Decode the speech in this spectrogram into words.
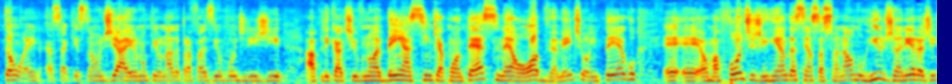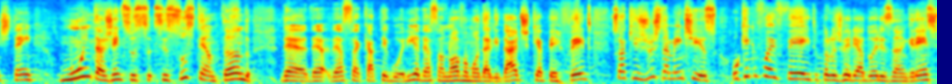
Então, é, essa questão de, ah, eu não tenho nada para fazer, eu vou dirigir aplicativo, não é bem assim que acontece, né? Obviamente, o emprego é, é- é uma fonte de renda sensacional. No Rio de Janeiro, a gente tem muita gente se sustentando de- de- dessa categoria, dessa nova modalidade, que é perfeito. Só que justamente isso. O que, que foi feito pelos vereadores angrenses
